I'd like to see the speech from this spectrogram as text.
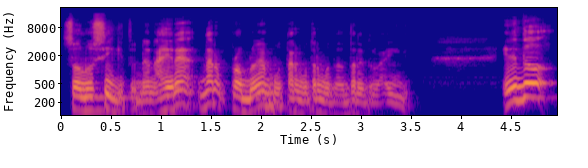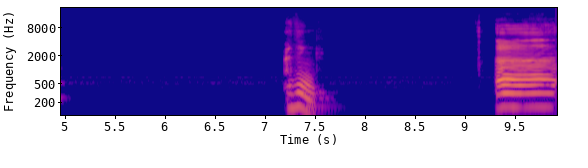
solusi gitu. Dan akhirnya ntar problemnya mutar mutar mutar mutar itu lagi gitu. ini tuh anjing. Eh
